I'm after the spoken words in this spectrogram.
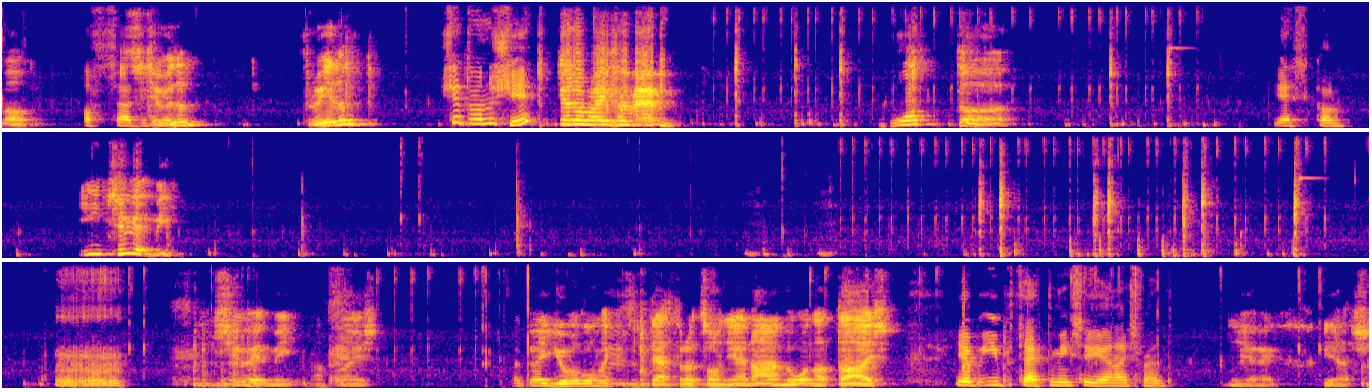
Well, Off the side of the two of them. Three of them. Shit, they're on the ship! Get away from him! What the? Yes, got him. He two hit me. He two hit me. That's nice. I bet you're the one that gets a death threat on you, and I'm the one that dies. Yeah, but you protected me, so you're a nice friend. Yeah, yes.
